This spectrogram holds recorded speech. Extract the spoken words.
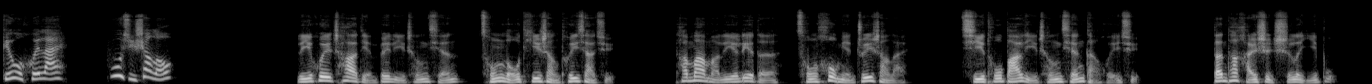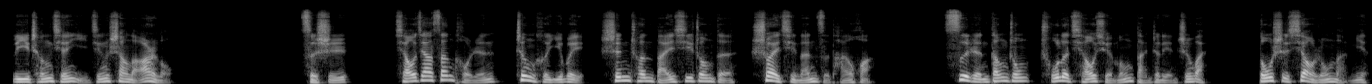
给我回来，不许上楼！李慧差点被李承前从楼梯上推下去，他骂骂咧咧的从后面追上来，企图把李承前赶回去，但他还是迟了一步。李承前已经上了二楼。此时，乔家三口人正和一位身穿白西装的帅气男子谈话。四人当中，除了乔雪萌板着脸之外，都是笑容满面。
